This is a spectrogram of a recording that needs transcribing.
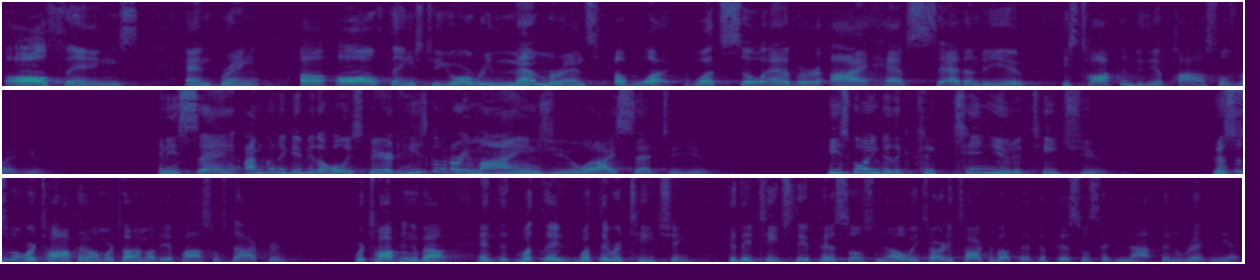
All things, and bring uh, all things to your remembrance of what? Whatsoever I have said unto you. He's talking to the apostles right here. And he's saying, I'm going to give you the Holy Spirit. He's going to remind you what I said to you. He's going to continue to teach you. This is what we're talking about. We're talking about the apostles' doctrine. We're talking about and what they, what they were teaching. Did they teach the epistles? No, we've already talked about that. The epistles had not been written yet.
